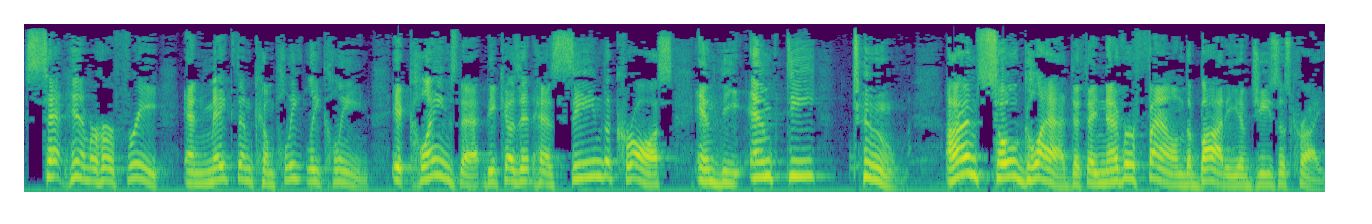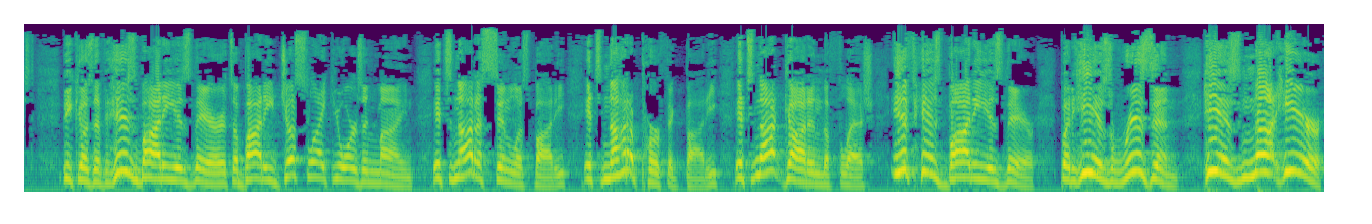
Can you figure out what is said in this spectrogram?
set him or her free, and make them completely clean. It claims that because it has seen the cross and the empty tomb. I'm so glad that they never found the body of Jesus Christ. Because if His body is there, it's a body just like yours and mine. It's not a sinless body. It's not a perfect body. It's not God in the flesh. If His body is there, but He is risen. He is not here.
